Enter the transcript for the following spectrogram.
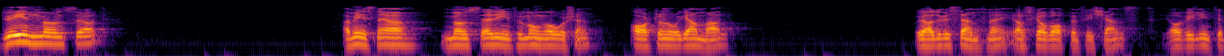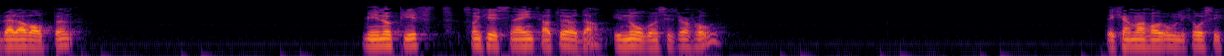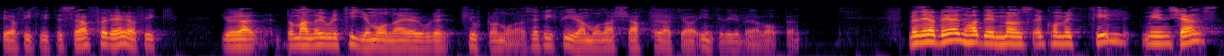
Du är inmönstrad. Jag minns när jag mönstrade in för många år sedan 18 år gammal. Och jag hade bestämt mig jag ska ha vapenfri tjänst. Jag vill inte bära vapen. Min uppgift som kristen är inte att döda i någon situation. Det kan man ha olika åsikter. Jag fick lite straff för det. Jag fick göra de andra gjorde tio månader jag gjorde 14 månader. Så jag fick fyra månaders straff för att jag inte ville bära vapen. Men när jag väl hade mönstret kommit till min tjänst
